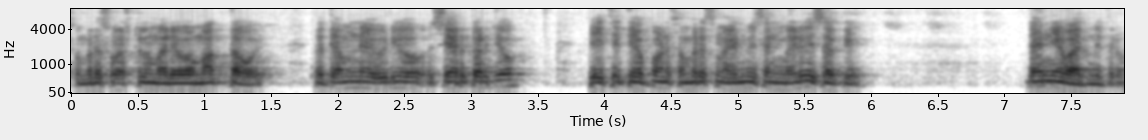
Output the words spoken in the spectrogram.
સમરસ હોસ્ટેલમાં રહેવા માગતા હોય, તો તેમને વીડિયો શેર કરજો. જેથી તે પણ સમરસમાં એડમિશન મેળવી શકે. ધન્યવાદ, મિત્રો.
